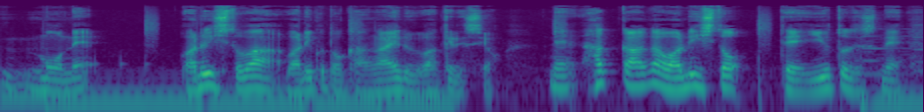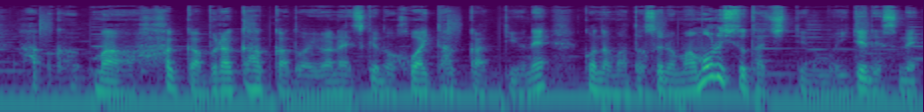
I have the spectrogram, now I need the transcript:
もうね、悪い人は悪いことを考えるわけですよ。ね、ハッカーが悪い人って言うとですね、まあ、ハッカー、ブラックハッカーとは言わないですけど、ホワイトハッカーっていうね、今度はまたそれを守る人たちっていうのもいてですね、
